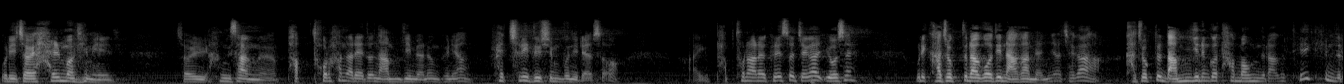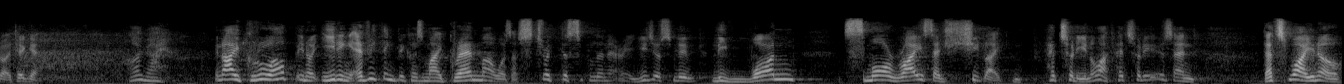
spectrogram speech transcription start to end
우리 저희 할머님이 저희 항상 밥톨 하나라도 남기면은 그냥 회초리 드신 분이라서 밥톨 하나 그래서 제가 요새 우리 가족들하고 어디 나가면요 제가 가족들 남기는 거 다 먹느라고 되게 힘들어요 되게 I mean, You know, I grew up, you know, eating everything because my grandma was a strict disciplinarian. You just leave, leave one small rice and she like 회초리, you know what 회초리 is? And That's why, you know,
